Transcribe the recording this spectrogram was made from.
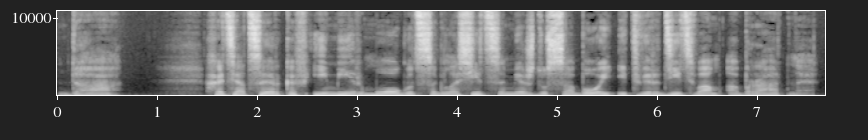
Да, хотя церковь и мир могут согласиться между собой и твердить вам обратное –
